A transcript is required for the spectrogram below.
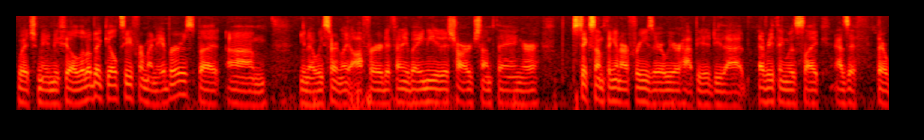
which made me feel a little bit guilty for my neighbors, but um, you know, we certainly offered if anybody needed to charge something or stick something in our freezer, we were happy to do that. Everything was like as if there,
